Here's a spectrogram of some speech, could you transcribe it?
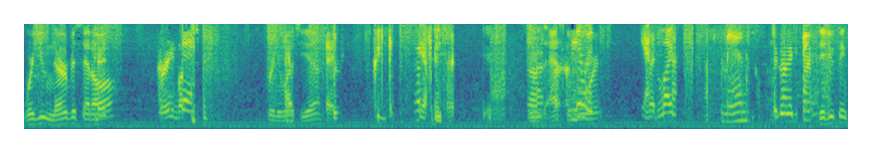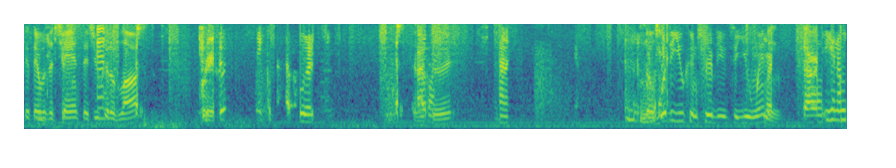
Were you nervous at all? Pretty much. Pretty much, yeah. So he was asking for it. I'd like man. Did you think that there was a chance that you could have lost? Said So what do you contribute to you winning? start you know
